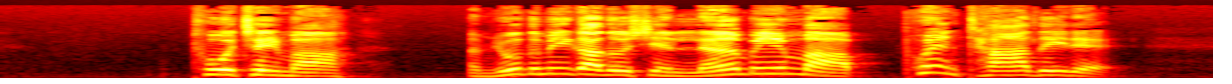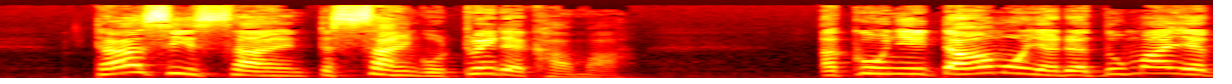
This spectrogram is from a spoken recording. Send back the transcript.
။ထိုချိန်မှာအမျိုးသမီးကဆိုရှင်လမ်းဘေးမှာဖွင့်ထားသေးတဲ့ဓာတ်စီဆိုင်တဆိုင်ကိုတွေ့တဲ့အခါမှာ အကူကြီးတောင်းဖို့ရတဲ့သူမရဲ့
